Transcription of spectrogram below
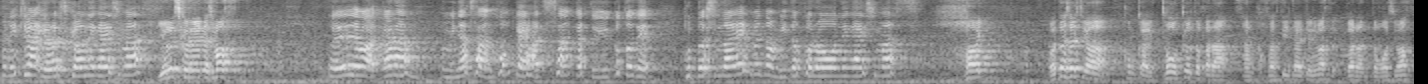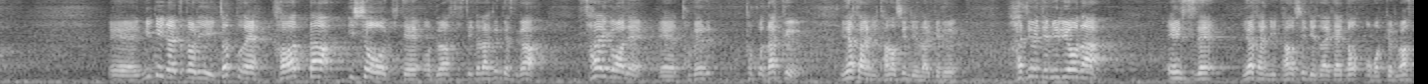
こんにちは。よろしくお願いします。よろしくお願いいたします。それではガランの皆さん今回初参加ということで今年の演舞の見どころをお願いします。はい。私たちは今回東京都から参加させていただいておりますガランと申します、えー、見ていただいた通りちょっとね変わった衣装を着て踊らさせていただくんですが最後まで、えー、止めるとこなく皆さんに楽しんでいただける初めて見るような演出で皆さんに楽しんでいただきたいと思っております。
